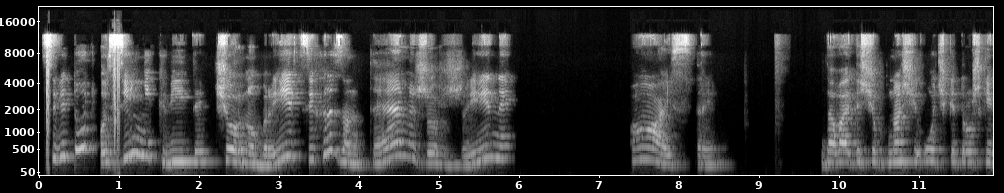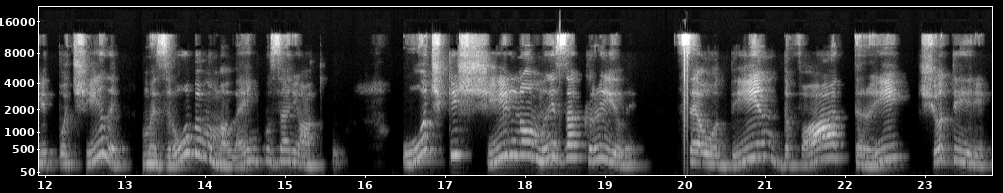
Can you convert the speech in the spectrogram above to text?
Цвітуть осінні квіти, чорнобривці, хризантеми, жоржини, айстри. Давайте, щоб наші очки трошки відпочили, ми зробимо маленьку зарядку. Очки щільно ми закрили. Це один, два, три, чотири.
